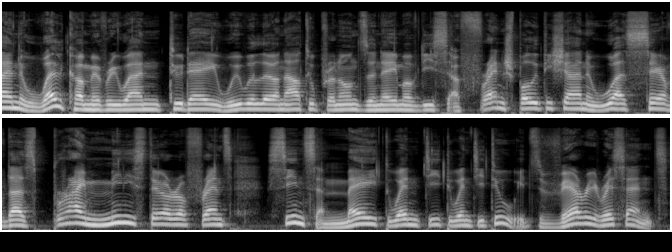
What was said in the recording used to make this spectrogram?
and welcome everyone. Today we will learn how to pronounce the name of this uh, French politician who has served as Prime Minister of France since May 2022. It's very recent.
